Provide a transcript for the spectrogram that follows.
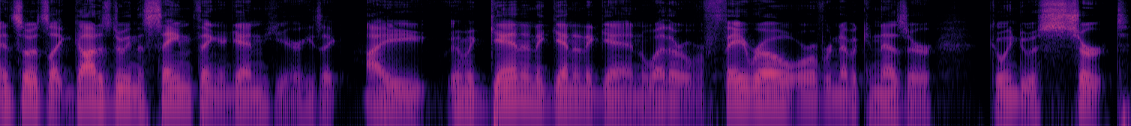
And so it's like God is doing the same thing again here. He's like, I am again and again and again, whether over Pharaoh or over Nebuchadnezzar, going to assert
